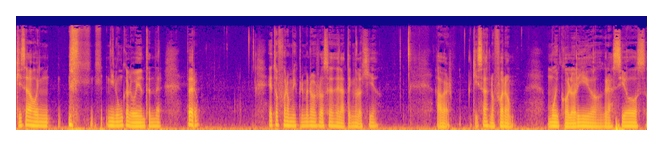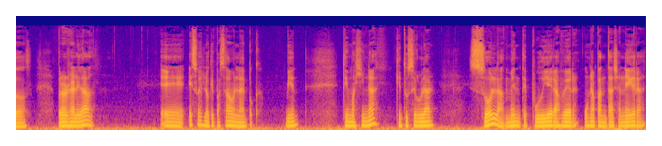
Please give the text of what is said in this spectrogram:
quizás hoy ni nunca lo voy a entender, pero estos fueron mis primeros roces de la tecnología. A ver, quizás no fueron muy coloridos, graciosos, pero en realidad eh, eso es lo que pasaba en la época. Bien, ¿te imaginas que tu celular solamente pudieras ver una pantalla negra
